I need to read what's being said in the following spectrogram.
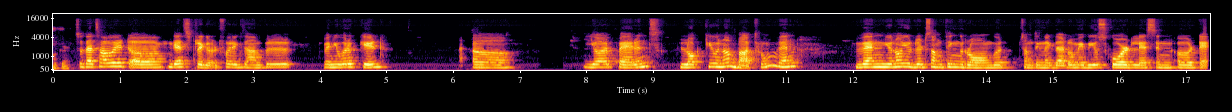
Okay. So that's how it uh, gets triggered. For example, when you were a kid, uh, your parents locked you in a bathroom when when you know you did something wrong or something like that or maybe you scored less in a test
